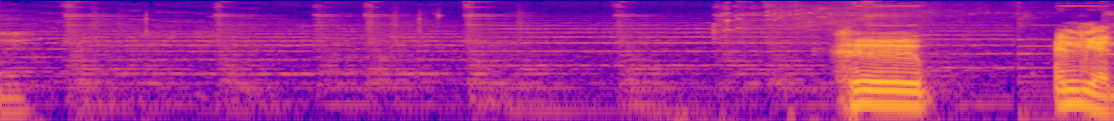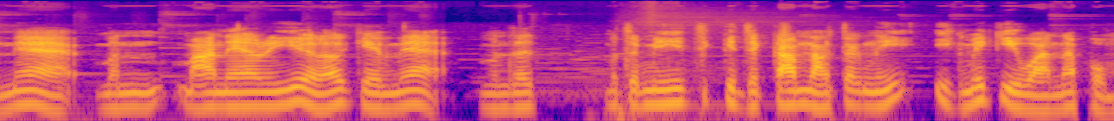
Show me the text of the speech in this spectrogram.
ม คือไอเหรียญเนี่ย มันมาแนวนี้อยู่แล้วเกมเนี่ย มันจะมันจะมีกิจกรรมหลังจากนี้อีกไม่กี่วันนะผม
